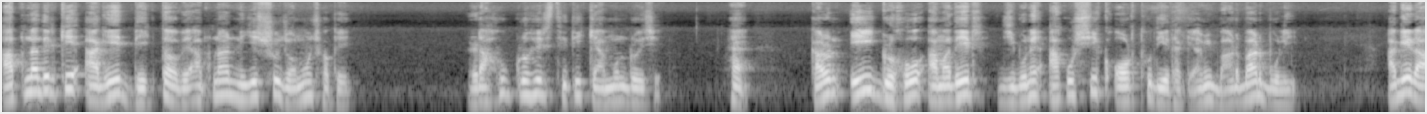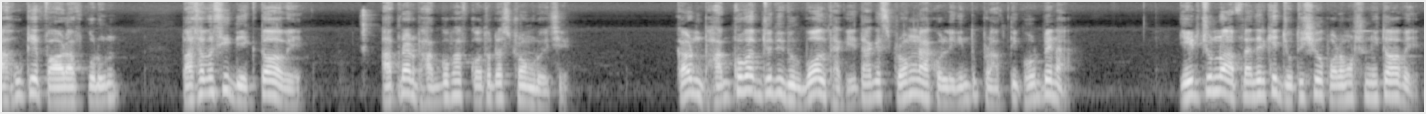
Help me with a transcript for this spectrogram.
আপনাদেরকে আগে দেখতে হবে আপনার নিজস্ব জন্মছকে রাহু গ্রহের স্থিতি কেমন রয়েছে। হ্যাঁ কারণ এই গ্রহ আমাদের জীবনে আকস্মিক অর্থ দিয়ে থাকে, আমি বারবার বলি। আগে রাহুকে পাওয়ার অফ করুন, পাশাপাশি দেখতে হবে আপনার ভাগ্যভাব কতটা স্ট্রং রয়েছে। কারণ ভাগ্যভাব যদি দুর্বল থাকে, তাকে স্ট্রং না করলে কিন্তু প্রাপ্তি ঘটবে না। এর জন্য আপনাদেরকে জ্যোতিষীয় পরামর্শ নিতে হবে।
